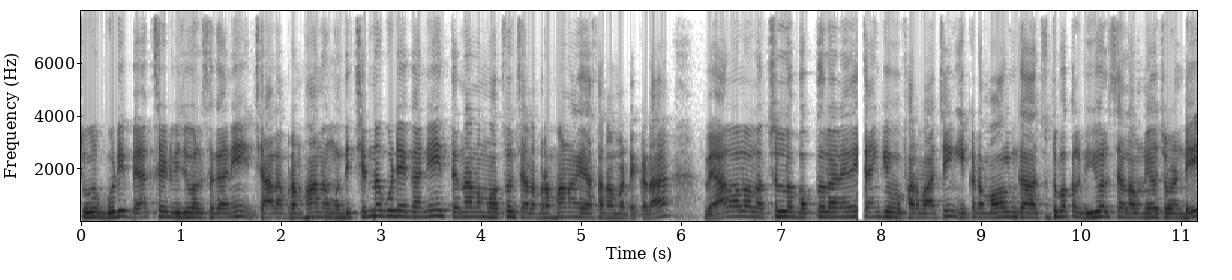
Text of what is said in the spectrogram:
చూ గుడి బ్యాక్ సైడ్ విజువల్స్ కానీ చాలా బ్రహ్మాండంగా ఉంది చిన్న గుడే కానీ తిరునాళ్ళ మహోత్సవం చాలా బ్రహ్మాండంగా అనమాట ఇక్కడ వేలలో లక్షల్లో భక్తులు అనేది థ్యాంక్ యూ ఫర్ వాచింగ్ ఇక్కడ మామూలుగా చుట్టుపక్కల విజువల్స్ ఎలా ఉన్నాయో చూడండి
